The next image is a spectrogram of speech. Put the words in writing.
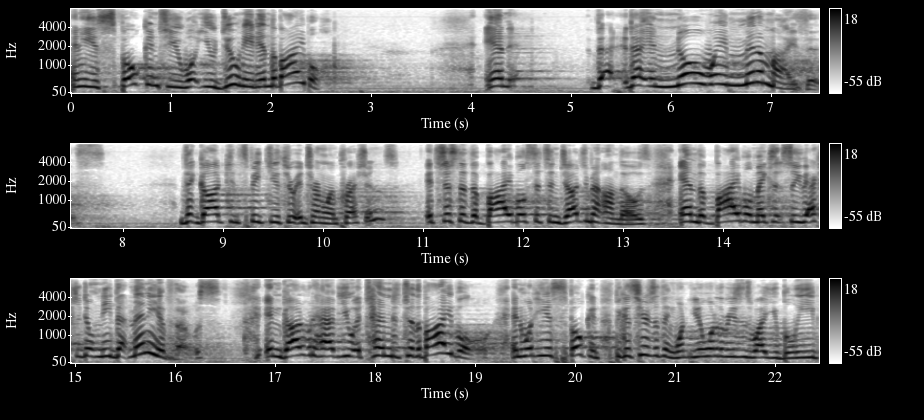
And he has spoken to you what you do need in the Bible. And that, that in no way minimizes that God can speak to you through internal impressions it's just that the Bible sits in judgment on those, and the Bible makes it so you actually don't need that many of those. And God would have you attend to the Bible and what He has spoken. Because here's the thing one, you know, one of the reasons why you believe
